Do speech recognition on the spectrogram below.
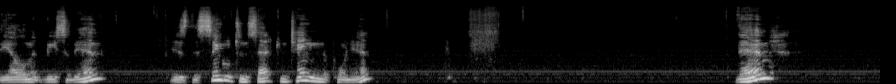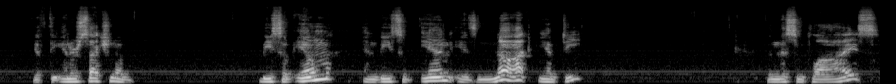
the element b sub n is the singleton set containing the point n. Then, if the intersection of b sub m and b sub n is not empty, then this implies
